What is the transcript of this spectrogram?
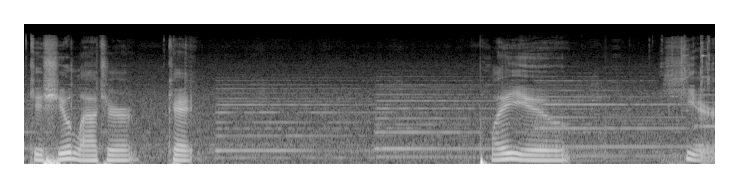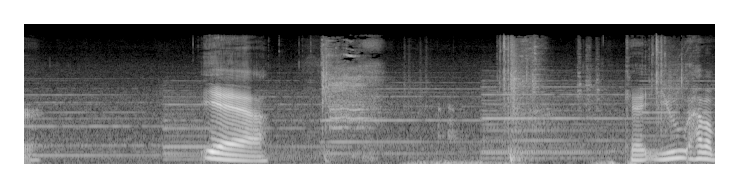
Okay, shield latcher. Okay. Play you here. Yeah. Okay, you have a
